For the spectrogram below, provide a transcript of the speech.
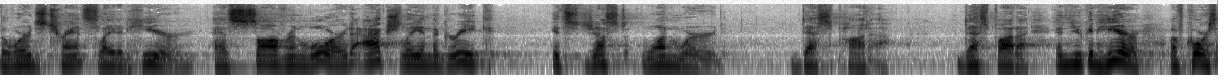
The words translated here as sovereign Lord, actually in the Greek, it's just one word despota. Despota. And you can hear, of course,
